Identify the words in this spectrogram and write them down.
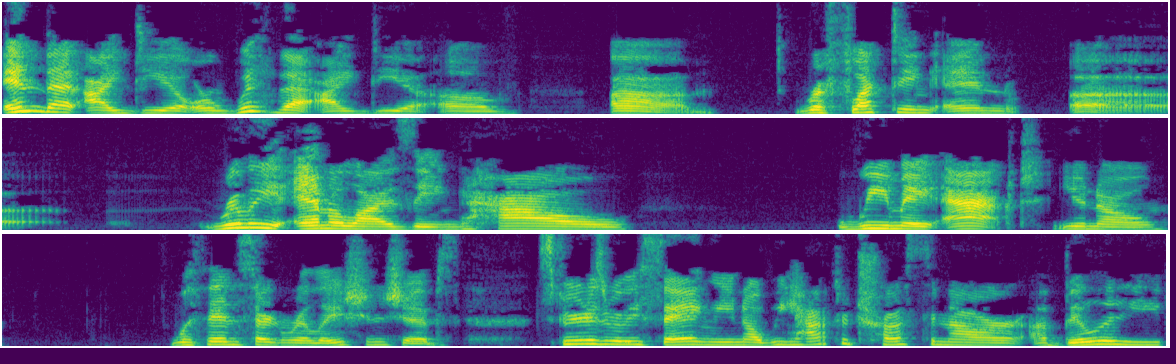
in that idea or with that idea of um reflecting and uh really analyzing how we may act, you know, within certain relationships, Spirit is really saying, you know, we have to trust in our ability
